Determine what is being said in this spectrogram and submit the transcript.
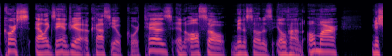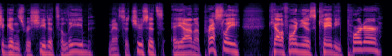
Of course, Alexandria Ocasio Cortez, and also Minnesota's Ilhan Omar, Michigan's Rashida Tlaib, Massachusetts' Ayanna Pressley, California's Katie Porter,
